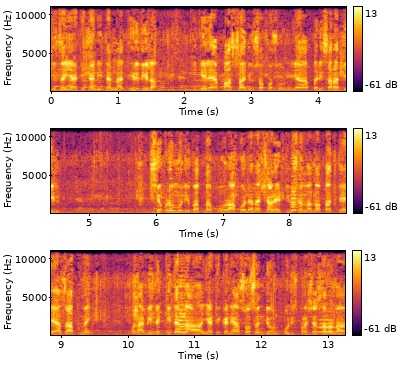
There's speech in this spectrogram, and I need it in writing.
तिचा या ठिकाणी त्यांना धीर दिला की गेल्या पाच सहा दिवसापासून या परिसरातील शेकडो मुली बदनापूर अकोल्याला शाळेत ट्युशनला जातात त्या या जात नाही. पण आम्ही नक्की त्यांना या ठिकाणी आश्वासन देऊन पोलीस प्रशासनाला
